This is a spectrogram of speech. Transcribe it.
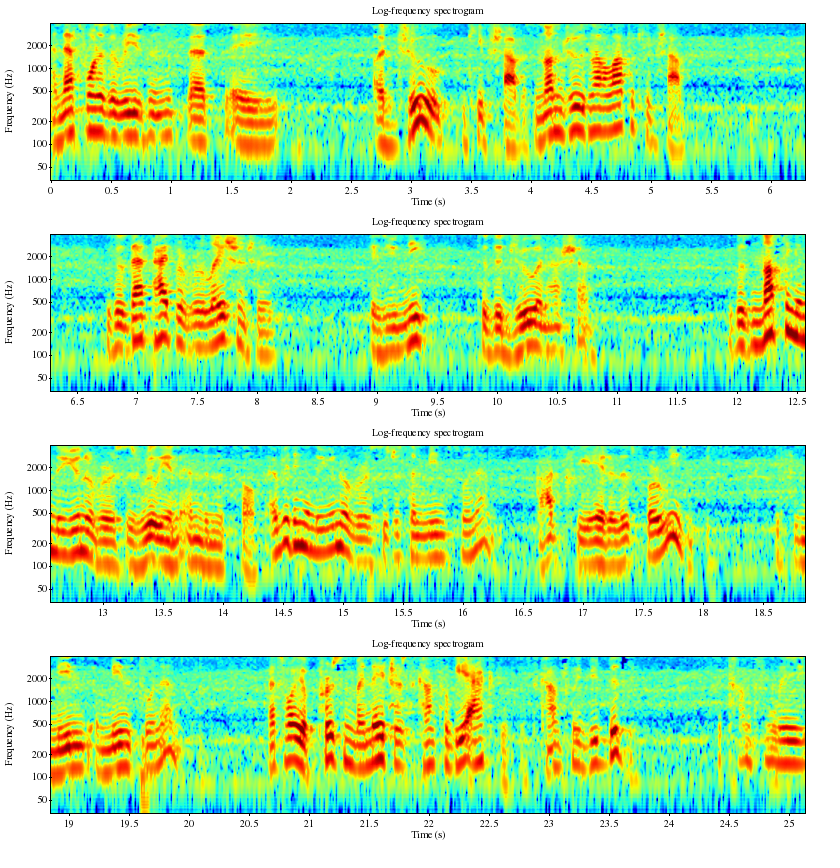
And that's one of the reasons that a, a Jew can keep Shabbos. A non-Jew is not allowed to keep Shabbos. Because that type of relationship is unique to the Jew and Hashem. Because nothing in the universe is really an end in itself. Everything in the universe is just a means to an end. God created it for a reason. It's a means, a means to an end. That's why a person by nature has to constantly be active, has to constantly be busy, to constantly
